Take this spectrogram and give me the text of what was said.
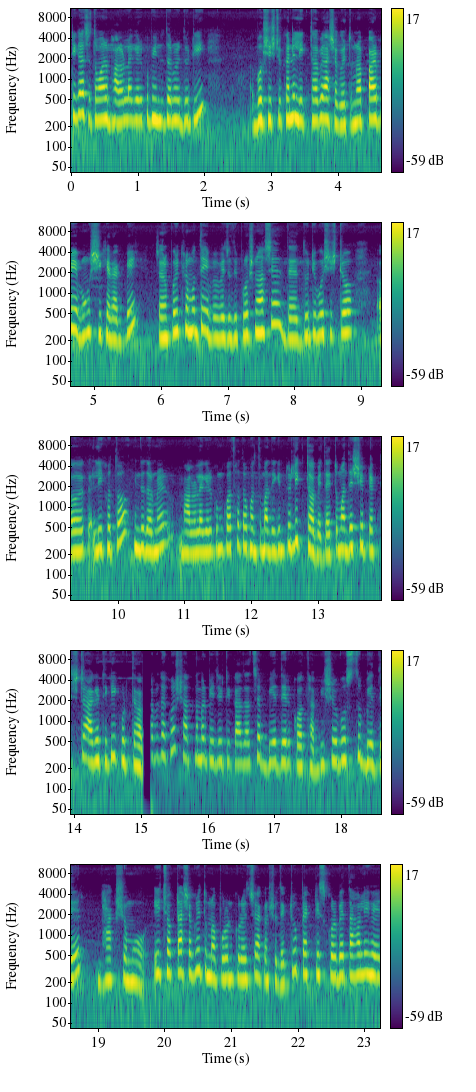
ঠিক আছে? তোমার ভালো লাগে এরকম হিন্দু ধর্মের দুটি বৈশিষ্ট্য এখানে লিখতে হবে, আশা করি তোমরা পারবে এবং শিখে রাখবে। যেন পরীক্ষার মধ্যে এভাবে যদি প্রশ্ন আসে দুটি বৈশিষ্ট্য লিখো তো। হিন্দু ধর্মের ভালো লাগে এরকম কথা, তখন তোমাদের কিন্তু লিখতে হবে। তাই তোমাদের সেই প্র্যাকটিসটা আগে থেকেই করতে হবে। তারপর দেখো, সাত নম্বর পেজে একটি কাজ আছে, বেদের কথা, বিষয়বস্তু, বেদের ভাগসমূহ। এই ছকটা আশা করি তোমরা পূরণ করেছ, এখন শুধু একটু প্র্যাকটিস করবে, তাহলেই হয়ে।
